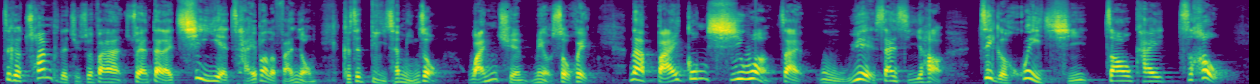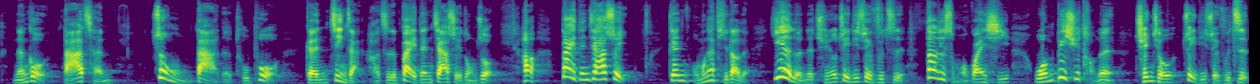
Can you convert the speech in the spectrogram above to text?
这个川普的减税方案虽然带来企业财报的繁荣，可是底层民众。完全没有受贿。那白宫希望在五月三十一号这个会期召开之后，能够达成重大的突破跟进展。好，这是拜登加税动作。好，拜登加税跟我们刚提到的耶伦的全球最低税负制到底什么关系？我们必须讨论全球最低税负制，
